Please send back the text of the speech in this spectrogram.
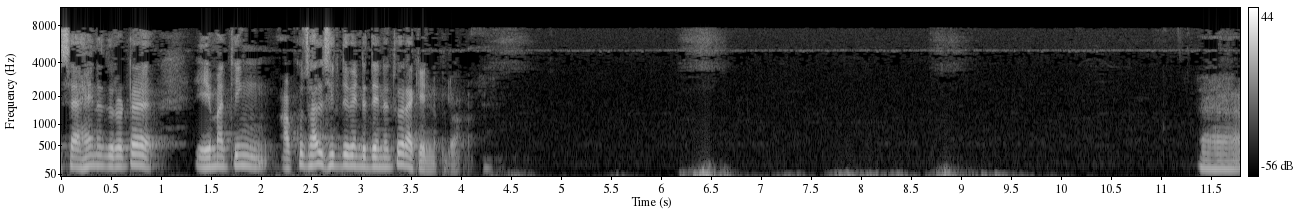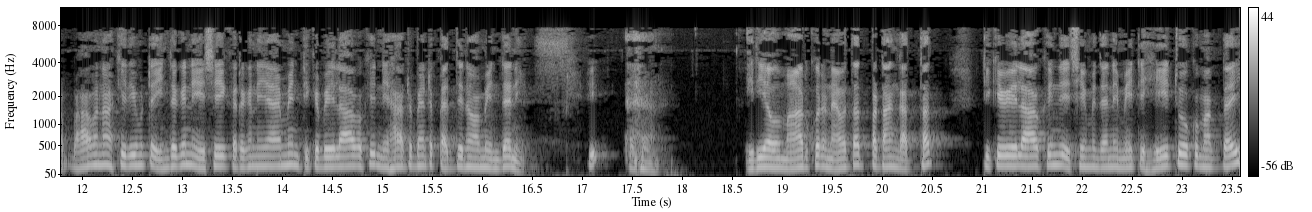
සෑහෙන දුරට ඒ මතින් අකුසල් සිද්ධ වෙන්න දෙන්නේ නැතුව රැකෙන්න පුළුවන්. භාවනා කිරීමට ඉඳගෙන එසේ කරගෙන යාමෙන් ටික වේලාවකින් එහාට මෙහාට පැද්දෙනවා මෙන් දැනේ. ඉරියව මාරු කර නැවතත් පටන් ගත්තත් ටික වේලාවකින් එසේම දැනේ මේට හේතුව කුමක්දයි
